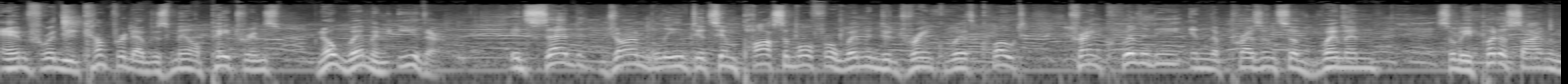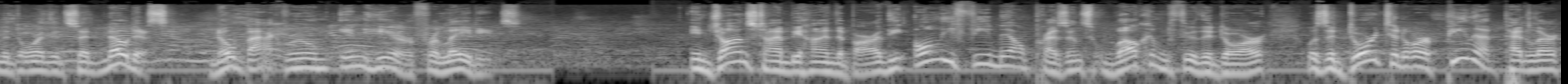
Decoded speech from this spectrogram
and for the comfort of his male patrons, no women either. It's said John believed it's impossible for women to drink with, quote, tranquility in the presence of women, so he put a sign on the door that said, Notice, no back room in here for ladies. In John's time behind the bar, the only female presence welcomed through the door was a door to door peanut peddler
